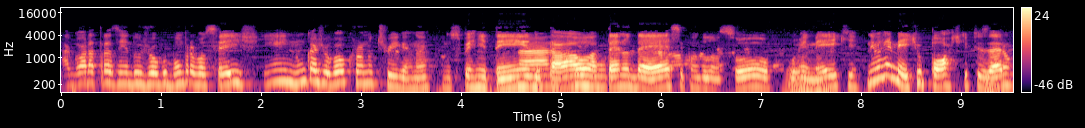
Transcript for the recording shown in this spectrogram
Agora trazendo um jogo bom pra vocês, quem nunca jogou o Chrono Trigger, né? No Super Nintendo Ah, e tal, sim. até no DS quando lançou o Uhum. remake. Nem o remake, o port que fizeram.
